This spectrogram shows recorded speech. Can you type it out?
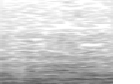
Amen.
